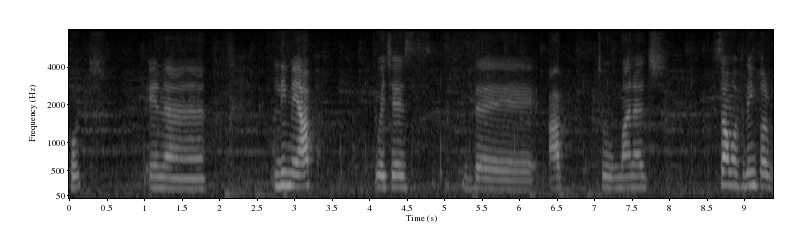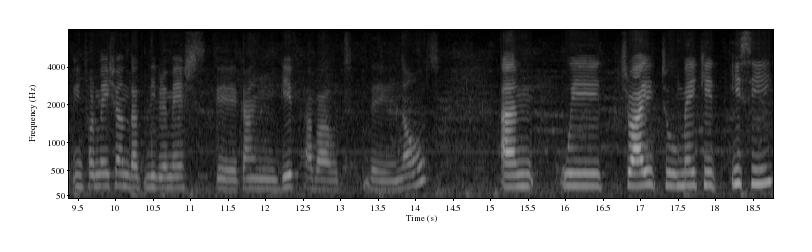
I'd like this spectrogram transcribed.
put in a Lime app, which is the app to manage some of the information that LibreMesh uh, can give about the nodes. And we try to make it easy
